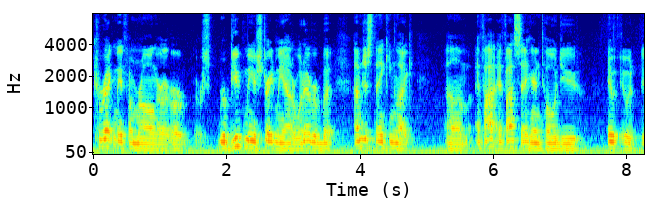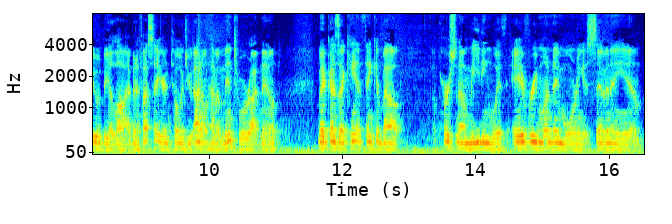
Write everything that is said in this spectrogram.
Correct me if I'm wrong, or, or, or rebuke me or straighten me out or whatever. But I'm just thinking like, um, if I if I sat here and told you, it, it would it would be a lie. But if I sat here and told you I don't have a mentor right now, because I can't think about person I'm meeting with every Monday morning at 7 a.m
